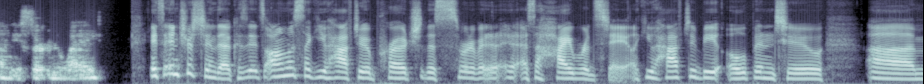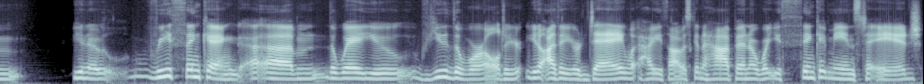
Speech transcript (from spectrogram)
any certain way. It's interesting though, because it's almost like you have to approach this sort of as a hybrid state. Like you have to be open to um, you know, rethinking um, the way you view the world, or you know, either your day, what, how you thought it was going to happen, or what you think it means to age.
